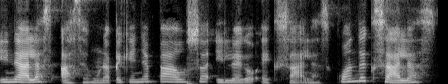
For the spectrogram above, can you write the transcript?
Inhalas, haces una pequeña pausa y luego exhalas. Cuando exhalas,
